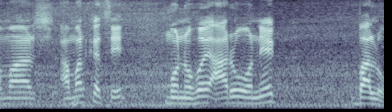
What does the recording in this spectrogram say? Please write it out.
আমার আমার কাছে মনে হয় আরও অনেক ভালো।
